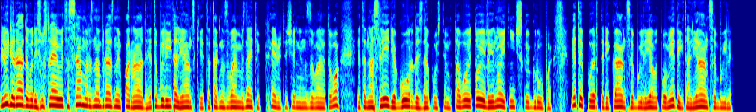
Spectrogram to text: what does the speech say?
Люди радовались, устраиваются самые разнообразные парады. Это были итальянские, это так называемые, знаете, heritage они называют его. Это наследие, гордость, допустим, того и той или иной этнической группы. Это и пуэрториканцы были, я вот помню, это итальянцы были,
